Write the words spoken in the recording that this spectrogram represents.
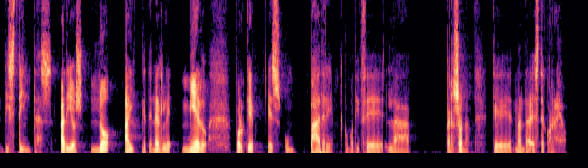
distintas. A Dios no hay que tenerle miedo, porque es un padre, como dice la persona que manda este correo.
